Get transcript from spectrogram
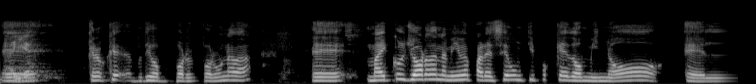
eh, creo que, digo, por, por una va, eh, Michael Jordan a mí me parece un tipo que dominó el,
